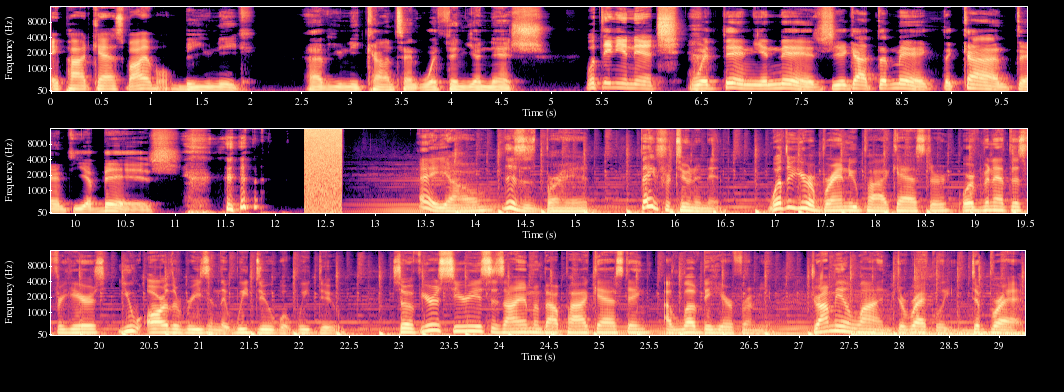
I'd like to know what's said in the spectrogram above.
a podcast viable Be unique. Have unique content within your niche. within your niche. Within your niche, you got to make the content you bish. Hey y'all, this is Brad. Thanks for tuning in. Whether you're a brand new podcaster or have been at this for years, you are the reason that we do what we do. So if you're as serious as I am about podcasting, I'd love to hear from you. Drop me a line directly to Brad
